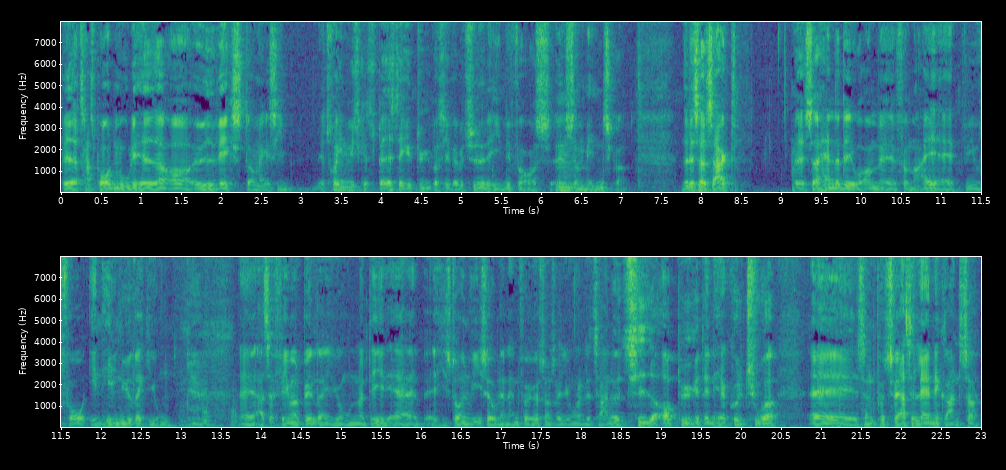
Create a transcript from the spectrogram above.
bedre transportmuligheder og øget vækst, og man kan sige, jeg tror egentlig, vi skal spadestikke dybere og sige, hvad betyder det egentlig for os øh, mm. som mennesker. Når det så er sagt, øh, så handler det jo om øh, for mig, at vi jo får en helt ny region. Øh, altså Femern Bælt-regionen, og det er, historien viser jo blandt andet for Øresundsregionen, at det tager noget tid at opbygge den her kultur sådan på tværs af landegrænser.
